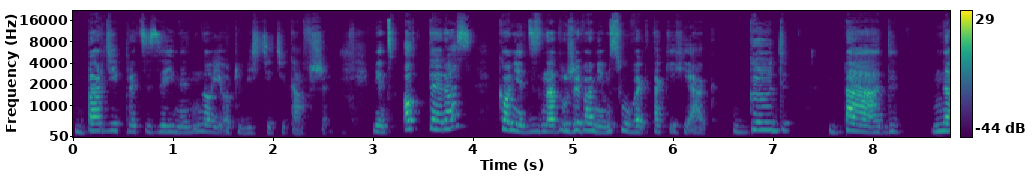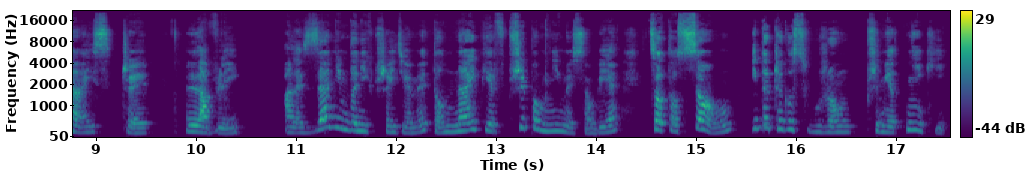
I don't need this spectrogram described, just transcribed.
bardziej precyzyjny, no i oczywiście ciekawszy. Więc od teraz koniec z nadużywaniem słówek takich jak good, bad, nice czy lovely. Ale zanim do nich przejdziemy, to najpierw przypomnijmy sobie, co to są i do czego służą przymiotniki.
